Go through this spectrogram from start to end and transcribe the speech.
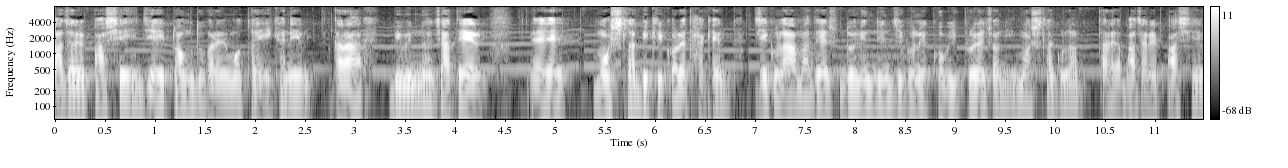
বাজারের পাশে যে টং দোকানের মতো এখানে তারা বিভিন্ন জাতের মশলা বিক্রি করে থাকেন, যেগুলো আমাদের দৈনন্দিন জীবনে খুবই প্রয়োজন। এই মশলাগুলো তারা বাজারের পাশে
